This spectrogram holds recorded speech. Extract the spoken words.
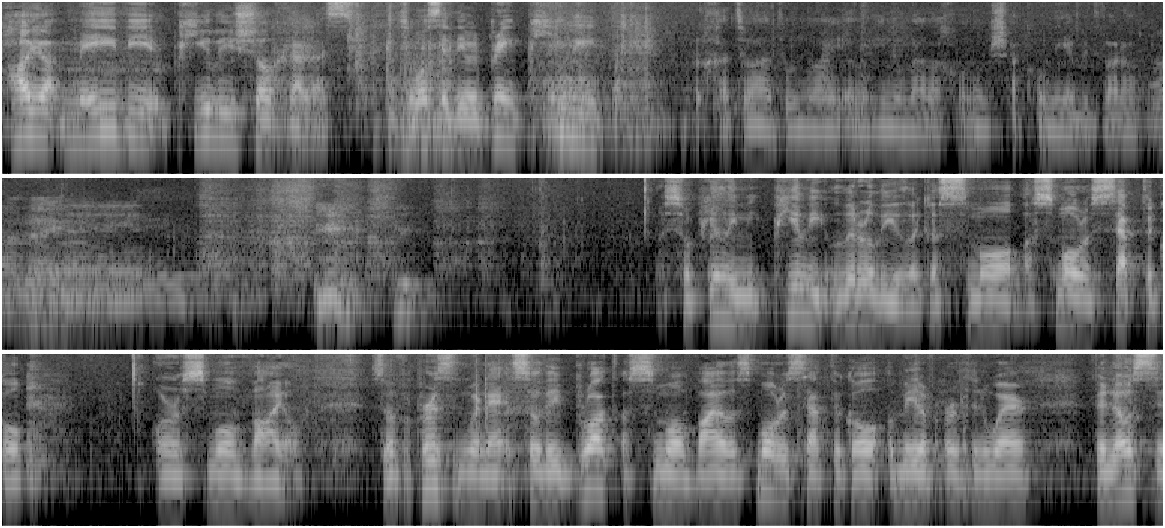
haya maybe pili shalcheres. So we'll say they would bring pili. So pili, pili literally is like a small, a small receptacle or a small vial. So if a person went, so they brought a small vial, a small receptacle made of earthenware. So also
